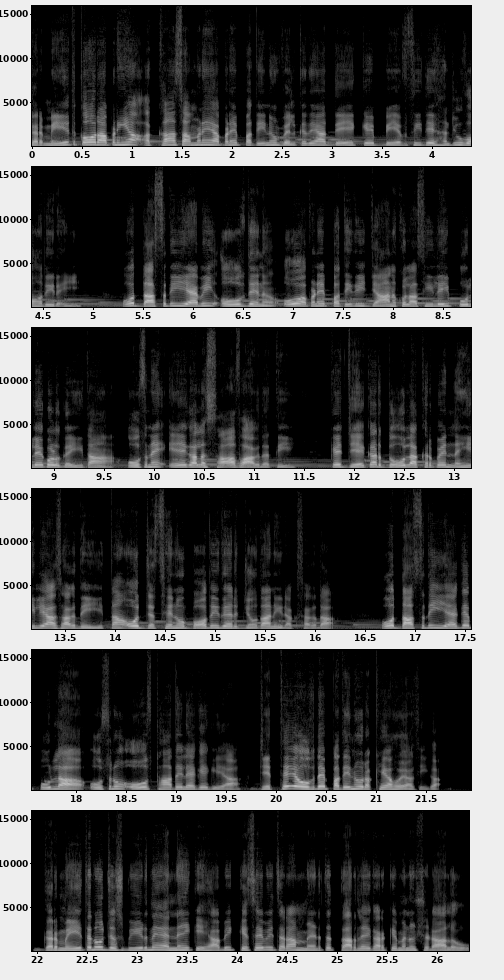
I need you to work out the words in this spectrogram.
ਗਰਮੀਤ ਕੌਰ ਆਪਣੀਆਂ ਅੱਖਾਂ ਸਾਹਮਣੇ ਆਪਣੇ ਪਤੀ ਨੂੰ ਵਿਲਕਦਿਆਂ ਦੇਖ ਕੇ ਬੇਵਸੀ ਦੇ ਹੰਝੂ ਵਹਾਉਂਦੀ ਰਹੀ। ਉਹ ਦੱਸਦੀ ਹੈ ਵੀ ਉਸ ਦਿਨ ਉਹ ਆਪਣੇ ਪਤੀ ਦੀ ਜਾਨ ਖੁਲਾਸੀ ਲਈ ਪੂਲੇ ਕੋਲ ਗਈ ਤਾਂ ਉਸਨੇ ਇਹ ਗੱਲ ਸਾਫ਼ ਆਖ ਦਿੱਤੀ ਕਿ ਜੇਕਰ 2 ਲੱਖ ਰੁਪਏ ਨਹੀਂ ਲਿਆ ਸਕਦੀ ਤਾਂ ਉਹ ਜੱਸੇ ਨੂੰ ਬਹੁਤੀ ਦੇਰ ਜਿਉਂਦਾ ਨਹੀਂ ਰੱਖ ਸਕਦਾ। ਉਹ ਦੱਸਦੀ ਹੈ ਕਿ ਪੂਲਾ ਉਸ ਨੂੰ ਉਸ ਥਾਂ ਤੇ ਲੈ ਕੇ ਗਿਆ, ਜਿੱਥੇ ਉਸਦੇ ਪਤੀ ਨੂੰ ਰੱਖਿਆ ਹੋਇਆ ਸੀਗਾ। ਗਰਮੀਤ ਨੂੰ ਜਸਬੀਰ ਨੇ ਇੰਨੇ ਹੀ ਕਿਹਾ ਵੀ ਕਿਸੇ ਵੀ ਤਰ੍ਹਾਂ ਮਿਹਨਤ ਤਰਲੇ ਕਰਕੇ ਮੈਨੂੰ ਛਡਾ ਲਓ,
